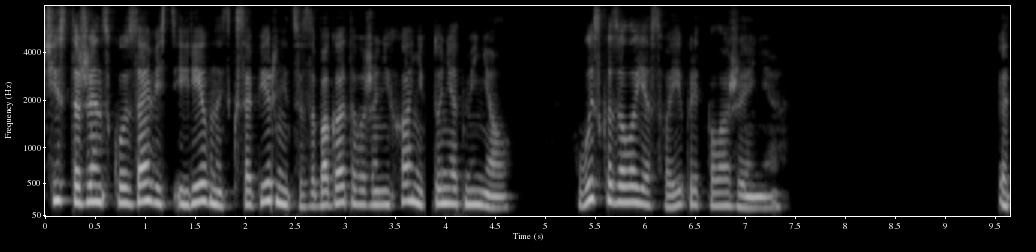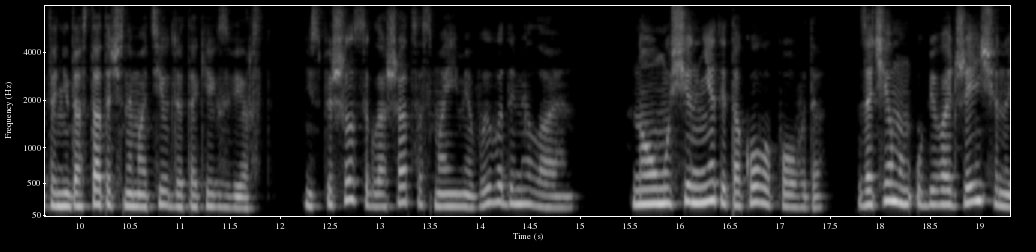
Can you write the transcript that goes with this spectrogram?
Чисто женскую зависть и ревность к сопернице за богатого жениха никто не отменял. Высказала я свои предположения. Это недостаточный мотив для таких зверств. Не спешил соглашаться с моими выводами Лайон. Но у мужчин нет и такого повода. Зачем им убивать женщину,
